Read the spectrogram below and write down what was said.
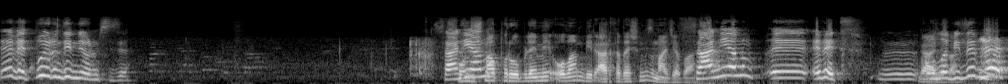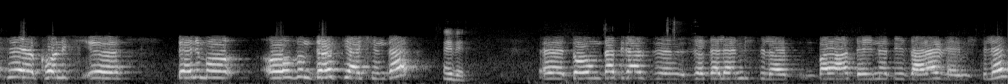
Evet buyurun dinliyorum sizi. Saniye konuşma Hanım? problemi olan bir arkadaşımız mı acaba? Saniye Hanım e, evet e, olabilir mi? Yes, e, konuş. e, benim o oğlum 4 yaşında. Evet. E, doğumda biraz e, zedelenmiştiler. Bayağı beyne bir zarar vermiştiler.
